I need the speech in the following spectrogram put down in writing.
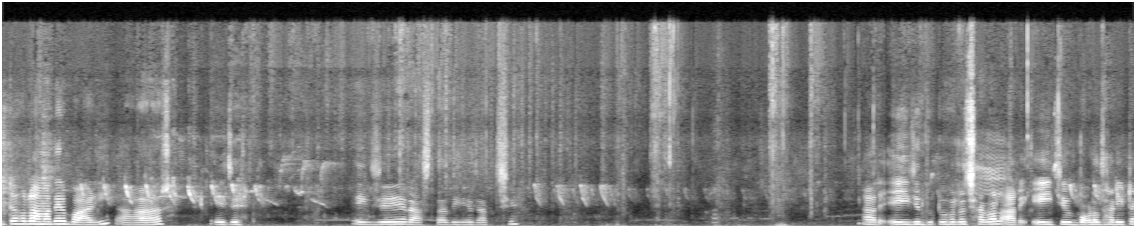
এটা হলো আমাদের বাড়ি, আর এই যে এই যে রাস্তা দিয়ে যাচ্ছে। আর এই যে দুটো হলো ছাগল, আর এই যে বড় ধাড়িটা,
